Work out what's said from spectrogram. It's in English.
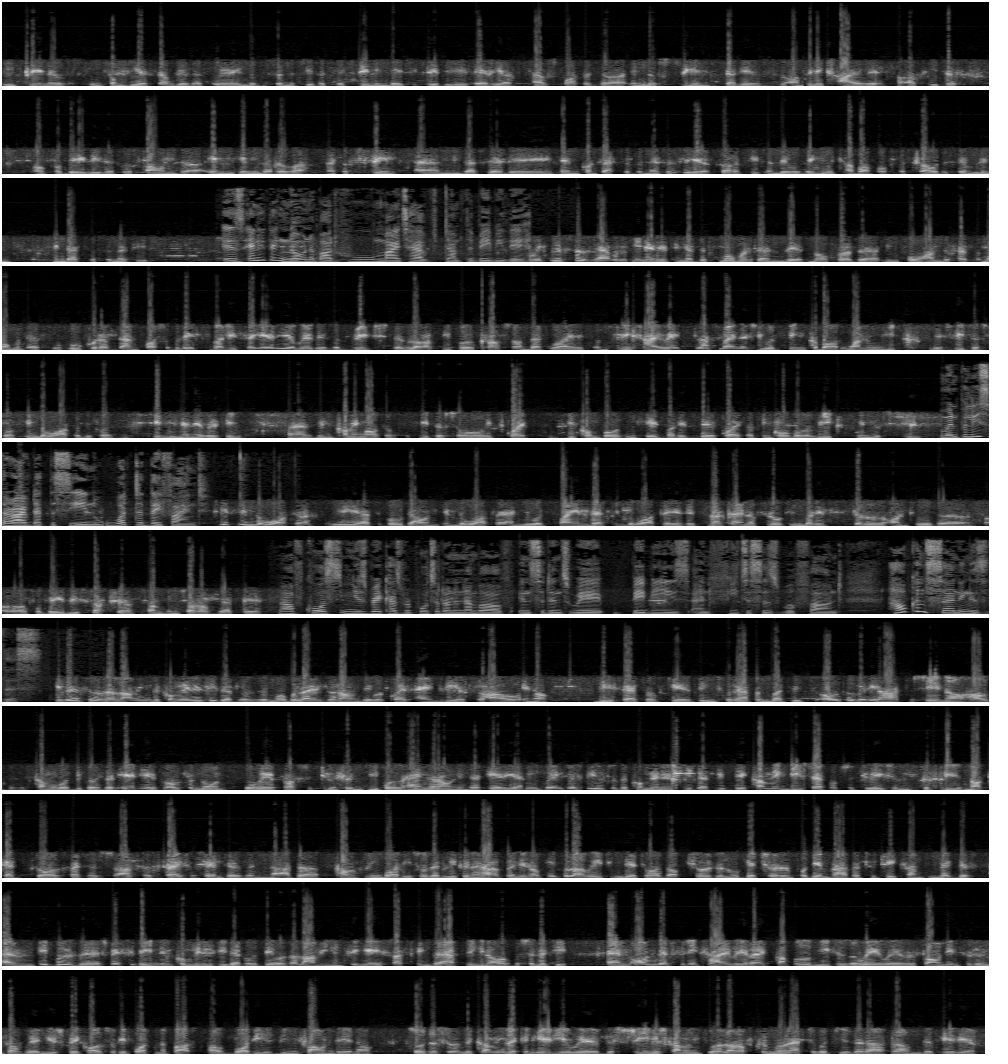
the cleaners from DSW that were in the vicinity that were cleaning basically the area have spotted uh, in the stream that is on Phoenix Highway a fetus of a baby that was found uh, in in the river, like a stream, and that's where they then contacted the necessary authorities, and there was a huge hubbub of the crowd assembling in that vicinity. Is anything known about who might have dumped the baby there? Witnesses haven't seen anything at this moment, and there's no further info on this at the moment as to who could have done possibly. But it's an area where there's a bridge. There's a lot of people cross on that way. it's on Phoenix Highway. Plus minus, you would think about one week this fetus was in the water because the skin and everything has been coming out of the fetus, so it's quite decomposing state, but it's there quite, I think, over a week in the scene. When police arrived at the scene, what did they find? It's in the water. We had to go down in the water, and you would find that in the water is it's not kind of floating, but it's still onto the uh, for baby structure, something sort of that there. Now, of course, Newsbreak has reported on a number of incidents where babies and fetuses were found. How concerning is this? This is alarming. The community that was mobilized around, they were quite angry as to how, you know, these types of things could happen. But it's also very hard to say now how this has come about because that area is also known the way prostitution people hang around in that area. I'm going to appeal to the community that if they come in these type of situations, to please knock at doors such as us as crisis centers and other counseling bodies so that we can help. And you know, people are waiting there to adopt children or get children for them rather to take something like this. And people, especially the Indian community that was there was alarming and saying, hey, such things are happening in our vicinity. And on that Phoenix Highway, right couple of meters away, where we found incidents of where Newsbreak also reported in the past of bodies being found there now. So this is becoming like an area where the stream is coming to a lot of criminal activities that are around that area.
